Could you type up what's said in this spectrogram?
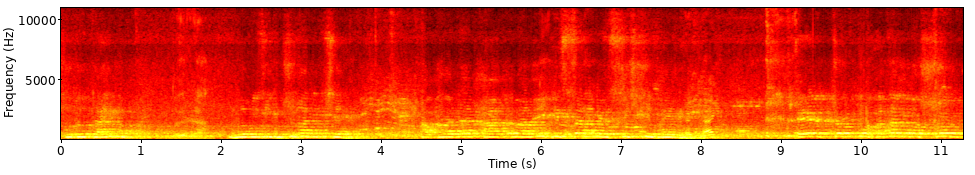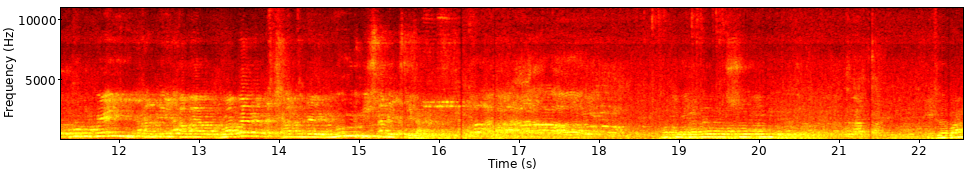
শুধু তাই নয় নবীজি ঘোষণা দিচ্ছেন আপনাদের আদম আলাইহিস সালামের সৃষ্টি হয়নি এর চোদ্দ হাজার বছর পূর্বেই আমি কত হাজার বছর পূর্বে জবান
